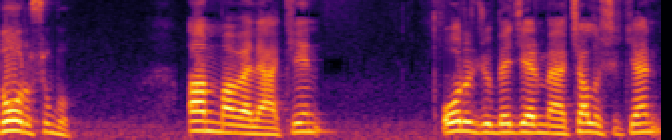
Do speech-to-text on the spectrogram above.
Doğrusu bu. Amma ve lakin orucu becermeye çalışırken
